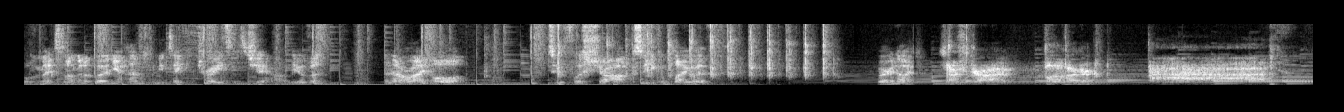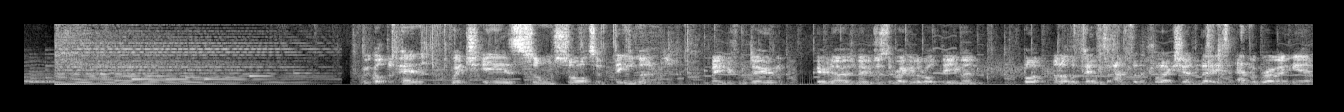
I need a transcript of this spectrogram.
oven mitts. Not going to burn your hands when you're taking trays and shit out of the oven. And they're alright, or toothless sharks that you can play with. Very nice. Subscribe, motherfucker. Ah! We've got the pin, which is some sort of demon. Maybe from Doom, who knows, maybe just a regular old demon. But another pin to add to the collection that is ever growing here.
